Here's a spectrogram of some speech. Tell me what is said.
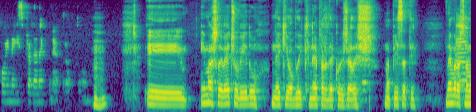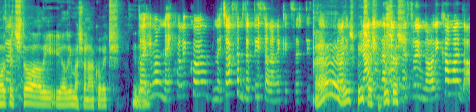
koji ne ispravlja neku nepravdu. mm I imaš li već u vidu neki oblik nepravde koji želiš napisati? Ne moraš nam otkriti pa što, ali jel imaš onako već ideje? Pa imam nekoliko, čak sam zapisala neke crtice. E, radim, pišeš, radim na, pišeš. na svojim navikama, da,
